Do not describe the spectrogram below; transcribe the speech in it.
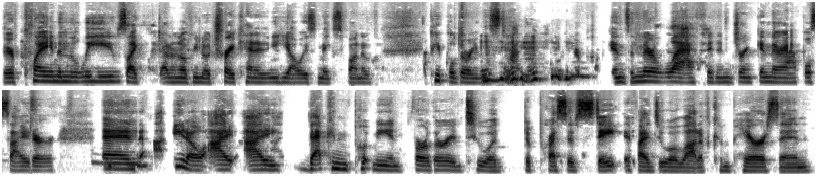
they're playing in the leaves. Like, I don't know if you know Trey Kennedy, he always makes fun of people during this time pumpkins and they're laughing and drinking their apple cider. And you know, I I that can put me in further into a depressive state if I do a lot of comparison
